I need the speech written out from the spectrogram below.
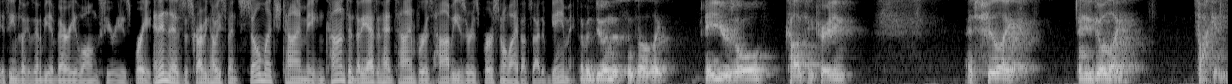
it seems like it's gonna be a very long, serious break. And in this, describing how he spent so much time making content that he hasn't had time for his hobbies or his personal life outside of gaming. I've been doing this since I was like eight years old, content creating. I just feel like I need to go like fucking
